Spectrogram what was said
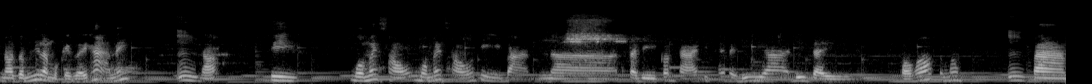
nó giống như là một cái giới hạn ấy. Ừ. đó. Thì một mét sáu một mét sáu thì bạn uh, tại vì con gái thì sẽ phải đi uh, đi giày có gót đúng không? Ừ. và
